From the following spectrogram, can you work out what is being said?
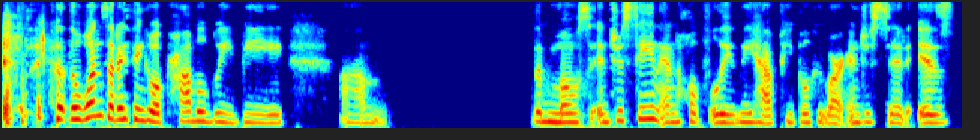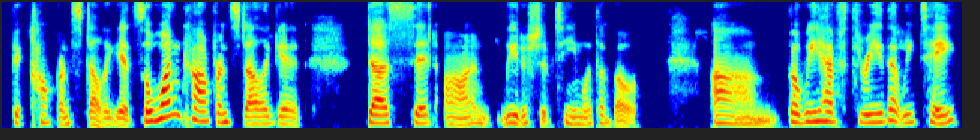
the ones that I think will probably be um, the most interesting, and hopefully we have people who are interested, is the conference delegate. So one conference delegate does sit on leadership team with a vote, um, but we have three that we take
